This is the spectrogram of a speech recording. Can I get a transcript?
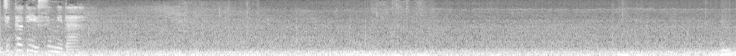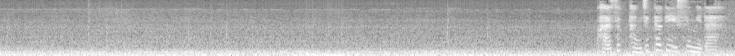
방지턱이 있습니다. 과속 방지턱이 있습니다.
